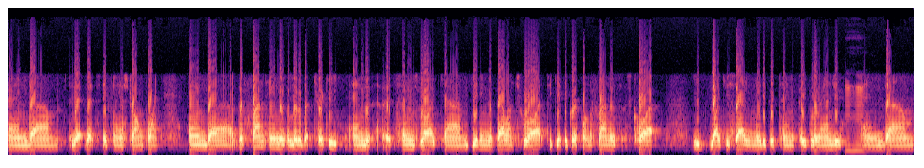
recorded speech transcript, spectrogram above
and um, that that's definitely a strong point. And uh, the front end is a little bit tricky, and it, it seems like um, getting the balance right to get the grip on the front is, is quite. You, like you say, you need a good team of people around you, and um,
